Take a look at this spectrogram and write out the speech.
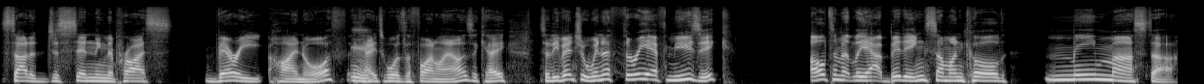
started just sending the price very high north. Okay, towards the final hours. Okay, so the eventual winner, 3F Music, ultimately outbidding someone called Meme Master.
